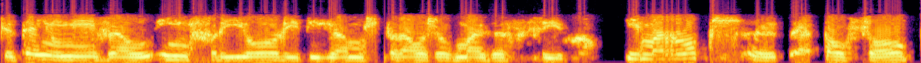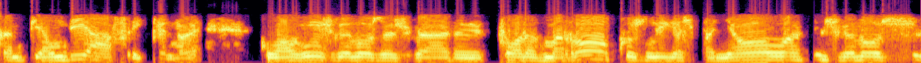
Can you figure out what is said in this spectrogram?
que tem um nível inferior e, digamos, terá um jogo mais acessível. E Marrocos eh, é tão só campeão de África, não é? Com alguns jogadores a jogar eh, fora de Marrocos, Liga Espanhola, jogadores eh,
